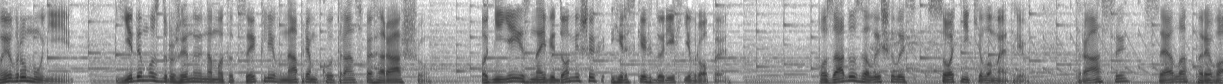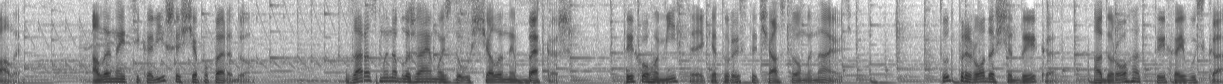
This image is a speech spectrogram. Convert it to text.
Ми в Румунії. Їдемо з дружиною на мотоциклі в напрямку Трансфегарашу, однієї з найвідоміших гірських доріг Європи. Позаду залишились сотні кілометрів траси, села, перевали. Але найцікавіше ще попереду. Зараз ми наближаємось до ущелини Бекаш, тихого місця, яке туристи часто оминають. Тут природа ще дика, а дорога тиха й вузька.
